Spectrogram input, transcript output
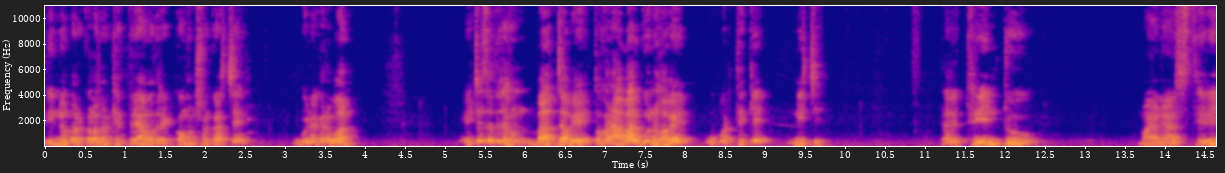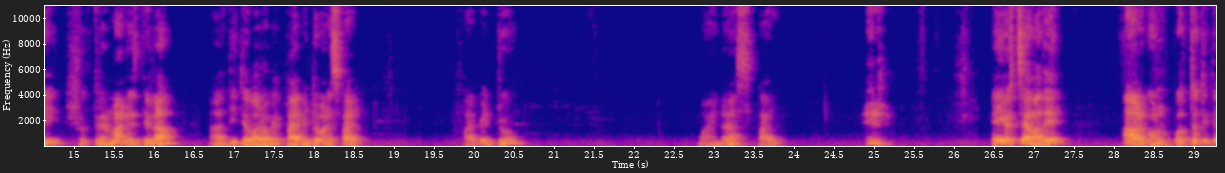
তিন নম্বর কলমের ক্ষেত্রে আমাদের কমন সংখ্যা আছে গুণাকার ওয়ান এটা যদি যখন বাদ যাবে, তখন আবার গুণ হবে উপর থেকে নিচে। তাহলে থ্রি ইন্টু মাইনাস থ্রি সূত্রের মাইনাস দিলাম, আর দ্বিতীয়বার হবে five into minus five five into minus five. এই হচ্ছে আমাদের আর্গন পদ্ধতিতে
